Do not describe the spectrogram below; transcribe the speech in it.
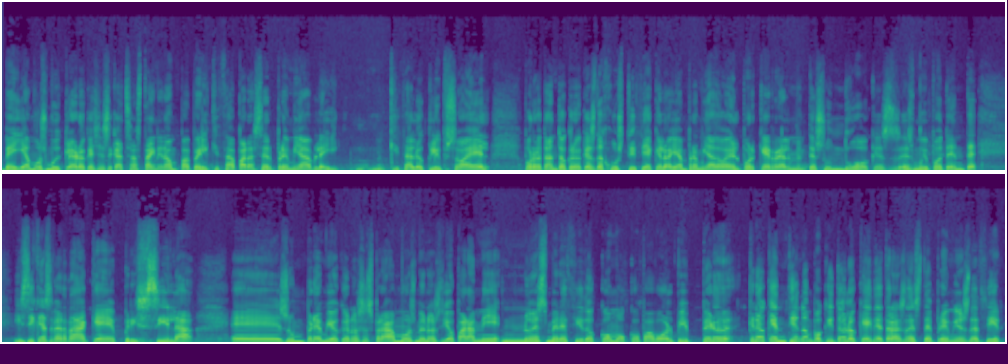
veíamos muy claro que Jessica Chastain era un papel quizá para ser premiable y quizá lo eclipsó a él. Por lo tanto, creo que es de justicia que lo hayan premiado a él porque realmente es un dúo que es, muy potente. Y sí que es verdad que Priscila eh, es un premio que nos esperábamos menos. Yo para mí no es merecido como Copa Volpi, pero creo que entiendo un poquito lo que hay detrás de este premio. Es decir,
